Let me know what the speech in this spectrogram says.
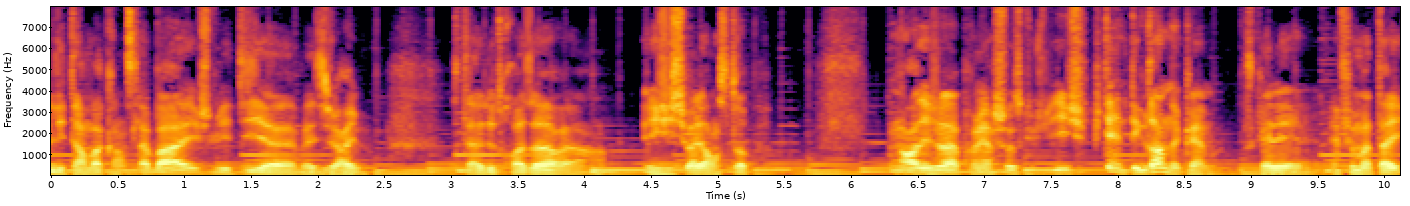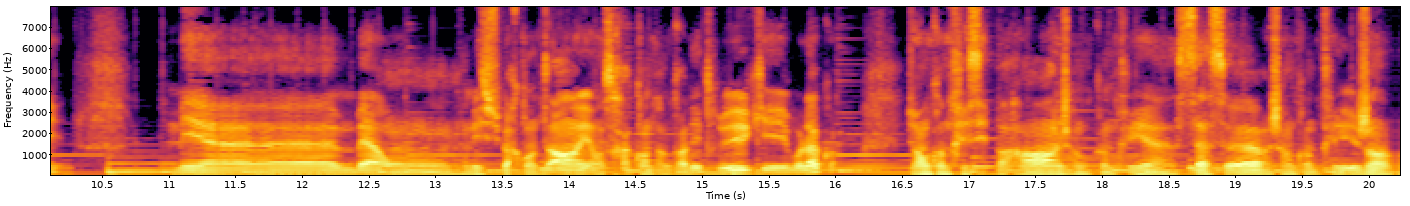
Elle était en vacances là-bas et je lui ai dit euh, vas-y j'arrive. C'était à 2-3 heures euh, et j'y suis allé en stop. Alors déjà la première chose que je lui dis, je putain t'es grande quand même, parce qu'elle elle fait ma taille. Mais euh, ben on, est super content et on se raconte encore des trucs et voilà quoi. J'ai rencontré ses parents, j'ai rencontré sa sœur, j'ai rencontré gens,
